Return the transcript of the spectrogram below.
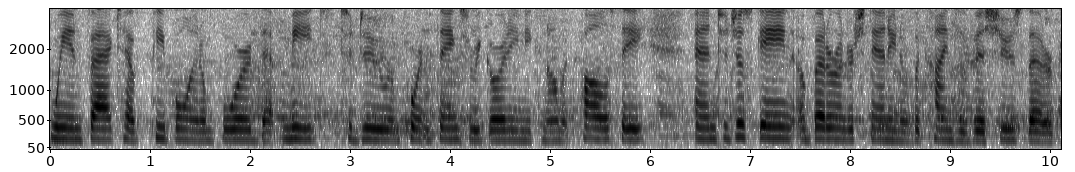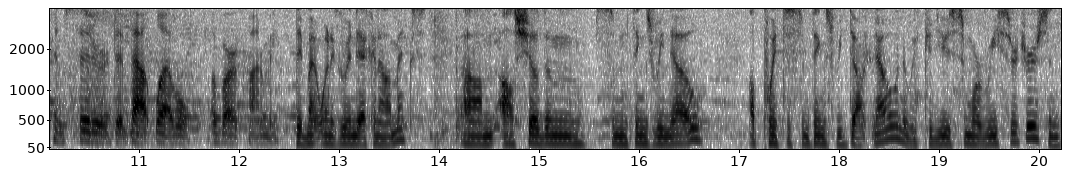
We, in fact, have people on a board that meets to do important things regarding economic policy and to just gain a better understanding of the kinds of issues that are considered at that level of our economy. They might want to go into economics. Um, I'll show them some things we know. I'll point to some things we don't know and we could use some more researchers and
